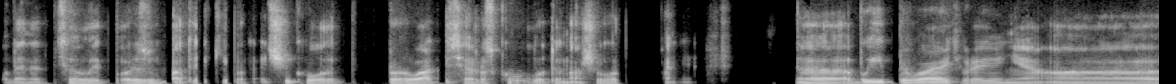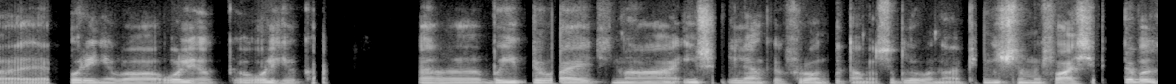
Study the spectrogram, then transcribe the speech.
вони не досягли того результату, який вони очікували прорватися, розколоти нашого групування. Е, Бої тривають в районі Корінєва Ольгівка. Е, Бої тривають на інших ділянках фронту, там особливо на північному фасі. Треба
